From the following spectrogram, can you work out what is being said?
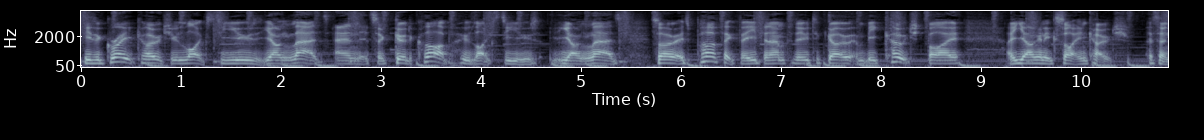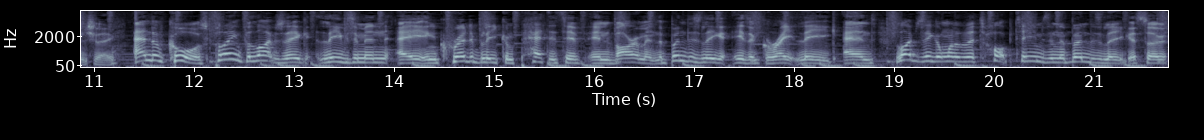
He's a great coach who likes to use young lads, and it's a good club who likes to use young lads. So it's perfect for Ethan Ampadu to go and be coached by a young and exciting coach, essentially. And of course, playing for Leipzig leaves him in a incredibly competitive environment. The Bundesliga is a great league, and Leipzig are one of the top teams in the Bundesliga, so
